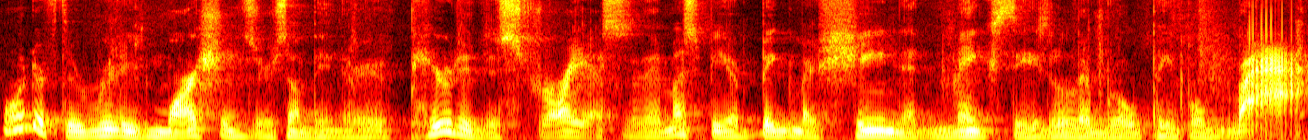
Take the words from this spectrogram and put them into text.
wonder if they're really Martians or something. They appear to destroy us. There must be a big machine that makes these liberal people. Bah!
